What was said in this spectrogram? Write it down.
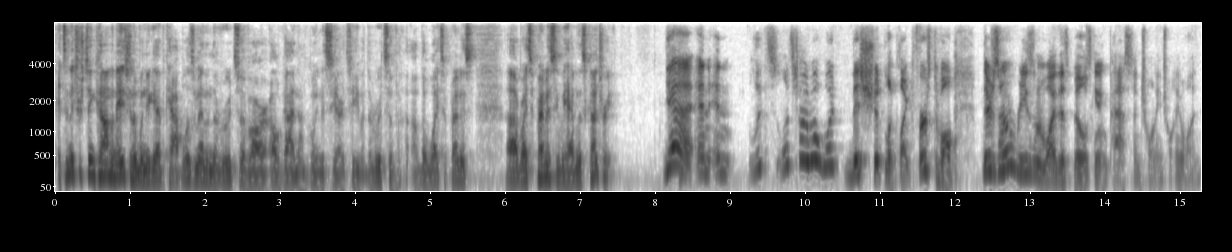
it's an interesting combination of when you get capitalism and then the roots of our oh god, I'm going to CRT, but the roots of, of the white supremacist uh, white supremacy we have in this country. Yeah, and and let's let's talk about what this should look like. First of all, there's no reason why this bill is getting passed in 2021.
